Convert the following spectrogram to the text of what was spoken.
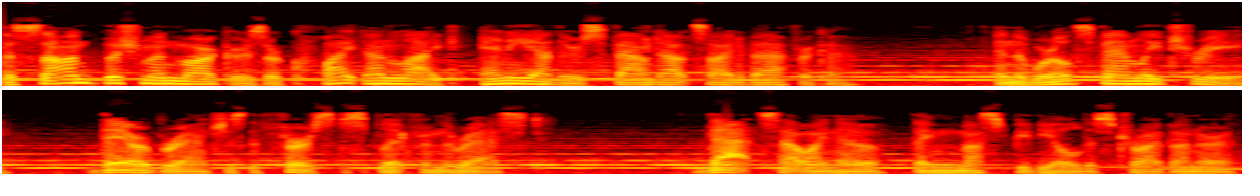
The San Bushman markers are quite unlike any others found outside of Africa. In the world's family tree, their branch is the first to split from the rest. That's how I know they must be the oldest tribe on Earth.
